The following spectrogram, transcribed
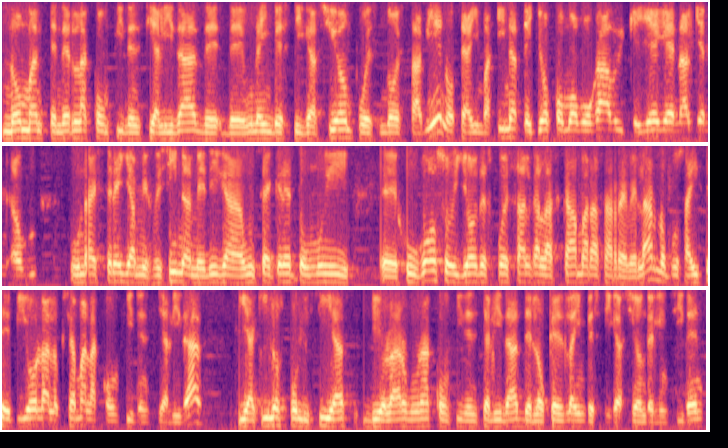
no mantener la confidencialidad de, una investigación, pues no está bien. O sea, imagínate yo como abogado y que llegue alguien, a una estrella a mi oficina, me diga un secreto muy eh, jugoso y yo después salga a las cámaras a revelarlo, pues ahí se viola lo que se llama la confidencialidad. Y aquí los policías violaron una confidencialidad de lo que es la investigación del incidente.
